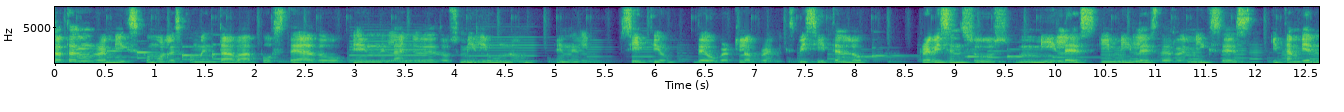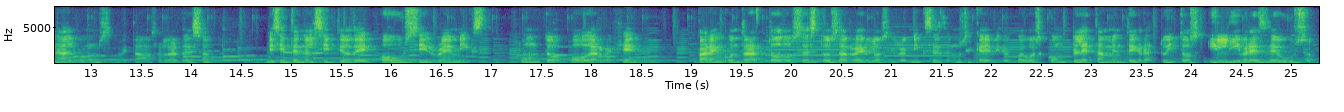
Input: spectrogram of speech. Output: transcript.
Trata de un remix, como les comentaba, posteado en el año de 2001 en el sitio de Overclock Remix. Visítenlo, revisen sus miles y miles de remixes y también álbums, ahorita vamos a hablar de eso. Visiten el sitio de ocremix.org para encontrar todos estos arreglos y remixes de música de videojuegos completamente gratuitos y libres de uso.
